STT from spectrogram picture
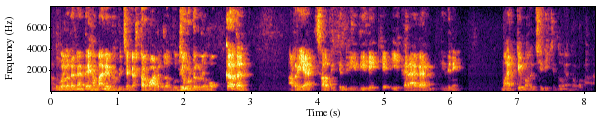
അതുപോലെ തന്നെ അദ്ദേഹം അനുഭവിച്ച കഷ്ടപ്പാടുകളും ബുദ്ധിമുട്ടുകളും ഒക്കെ തന്നെ അറിയാൻ സാധിക്കുന്ന രീതിയിലേക്ക് ഈ കലാകാരൻ ഇതിനെ മാറ്റിമറിച്ചിരിക്കുന്നു എന്നുള്ളതാണ്.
